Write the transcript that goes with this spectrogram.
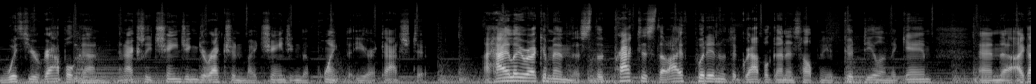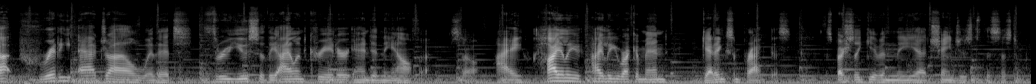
with your grapple gun and actually changing direction by changing the point that you're attached to. I highly recommend this. The practice that I've put in with the grapple gun has helped me a good deal in the game, and uh, I got pretty agile with it through use of the Island Creator and in the alpha. So I highly, highly recommend getting some practice, especially given the uh, changes to the system.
